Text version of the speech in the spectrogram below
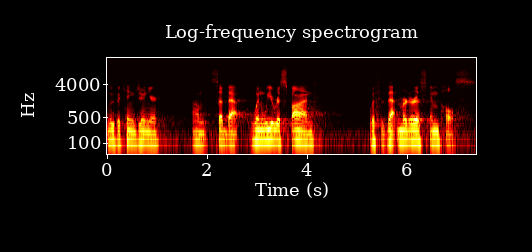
Luther King Jr., um, said that when we respond, with that murderous impulse,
